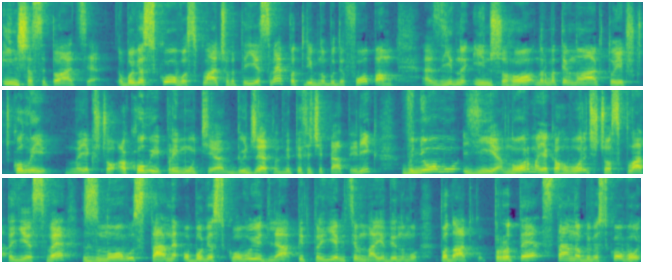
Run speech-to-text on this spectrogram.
інша ситуація. Обов'язково сплачувати ЄСВ потрібно буде ФОПам згідно іншого нормативного акту, якщо коли не якщо, а коли приймуть е, бюджет на 2005 рік, в ньому є норма, яка говорить, що сплата ЄСВ знову стане обов'язковою для підприємців на єдиному податку. Проте стане обов'язково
